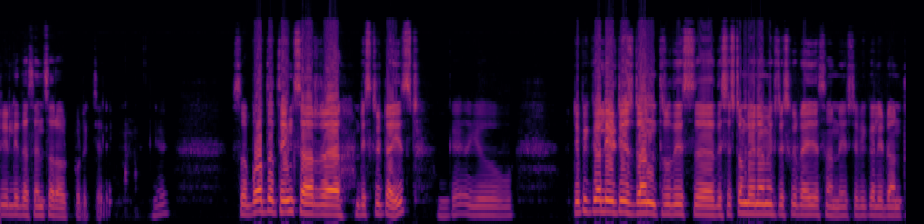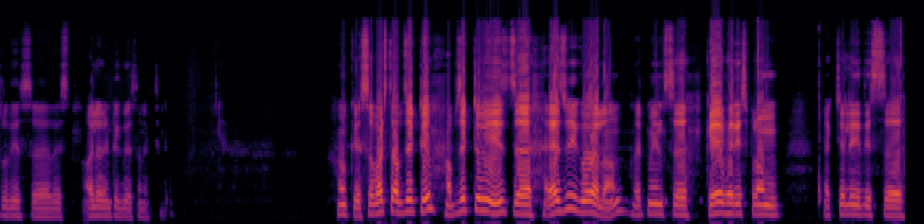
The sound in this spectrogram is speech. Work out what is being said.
really the sensor output actually. Okay. So, both the things are uh, discretized, okay. you typically it is done through this uh, the system dynamics discretization is typically done through this uh, this Euler integration actually. Okay, so, what is the objective? Objective is uh, as we go along that means uh, k varies from actually this uh,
